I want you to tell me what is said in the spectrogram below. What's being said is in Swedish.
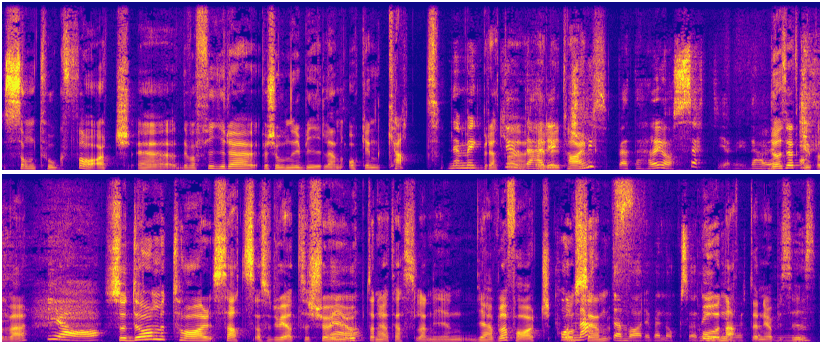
som tog fart. Eh, det var fyra personer i bilen och en katt. Nej men gud, det här är Times. klippet. Det här har jag sett Jenny. Det här du har sett klippet va? ja. Så de tar sats, alltså du vet, kör ju ja. upp den här Teslan i en jävla fart. På och natten sen, var det väl också? På natten, ja precis. Mm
